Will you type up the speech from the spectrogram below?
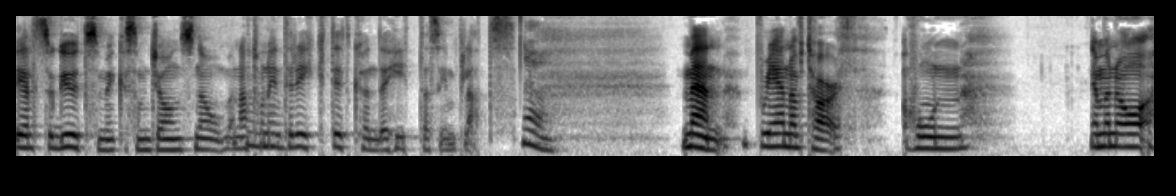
dels såg ut så mycket som Jon Snow, men att hon Mm. inte riktigt kunde hitta sin plats. Ja. Men Brienne of Tarth, hon, jag menar,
